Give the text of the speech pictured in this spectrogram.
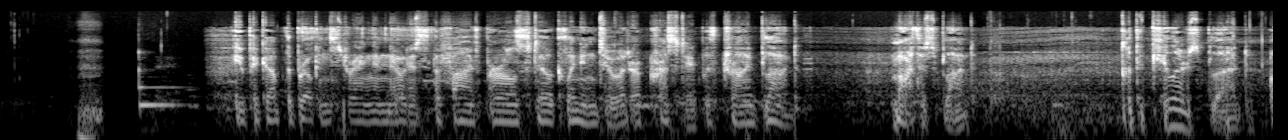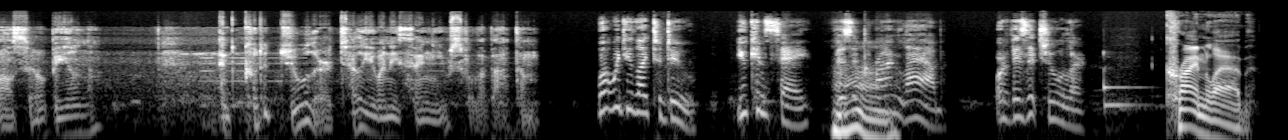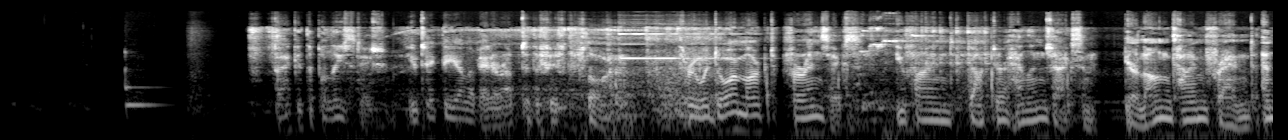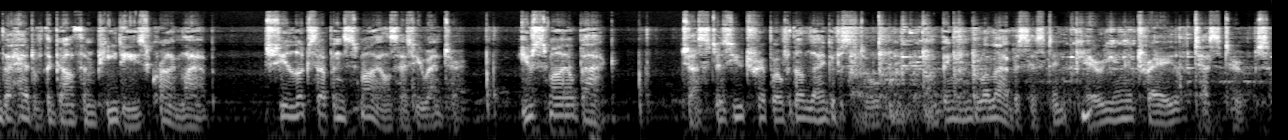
You pick up the broken string and notice the five pearls still clinging to it are crusted with dried blood. Martha's blood. Could the killer's blood also be on them? And could a jeweler tell you anything useful about them? What would you like to do? You can say visit ah. crime lab or visit jeweler. Crime lab. Back at the police station, you take the elevator up to the fifth floor. Through a door marked forensics, you find Dr. Helen Jackson, your longtime friend and the head of the Gotham PD's crime lab. She looks up and smiles as you enter. You smile back, just as you trip over the leg of a stool, bumping into a lab assistant carrying a tray of test tubes.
